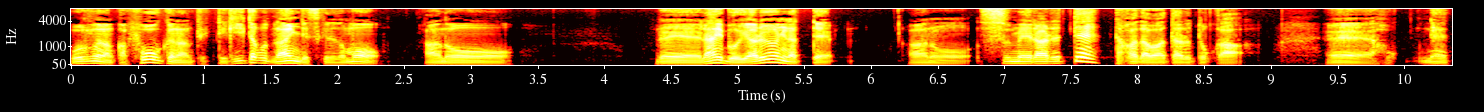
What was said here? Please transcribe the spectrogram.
僕なんかフォークなんて聞いたことないんですけれども、あのー、で、ライブをやるようになって、あのー、勧められて、高田渡るとか、えー、ね、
